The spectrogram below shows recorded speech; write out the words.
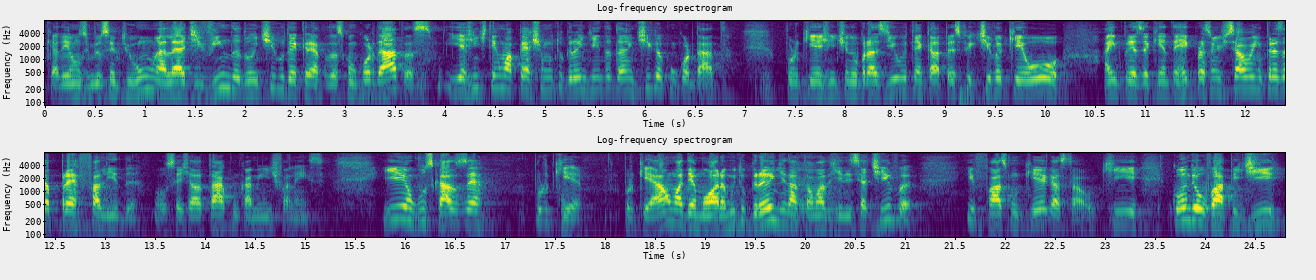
que é a Lei 11.101, ela é advinda do antigo decreto das concordatas, e a gente tem uma pecha muito grande ainda da antiga concordata, porque a gente no Brasil tem aquela perspectiva que o, a empresa que entra em recuperação judicial é uma empresa pré-falida, ou seja, ela está com caminho de falência. E em alguns casos é. Por quê? Porque há uma demora muito grande na tomada de iniciativa e faz com que, Gastal, que quando eu vá pedir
